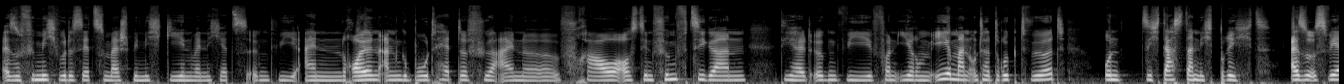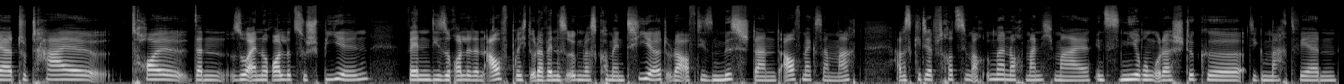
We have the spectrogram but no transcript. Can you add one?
Also für mich würde es jetzt zum Beispiel nicht gehen, wenn ich jetzt irgendwie ein Rollenangebot hätte für eine Frau aus den 50ern, die halt irgendwie von ihrem Ehemann unterdrückt wird und sich das dann nicht bricht. Also es wäre total toll, dann so eine Rolle zu spielen, wenn diese Rolle dann aufbricht oder wenn es irgendwas kommentiert oder auf diesen Missstand aufmerksam macht. Aber es geht ja trotzdem auch immer noch manchmal Inszenierungen oder Stücke, die gemacht werden,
